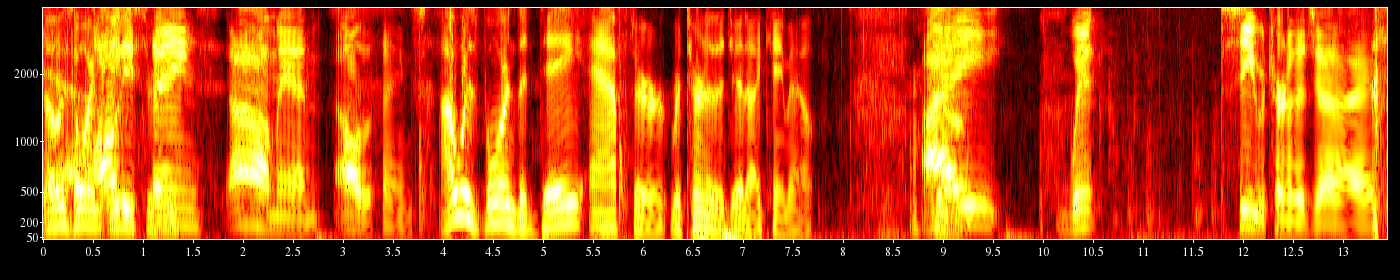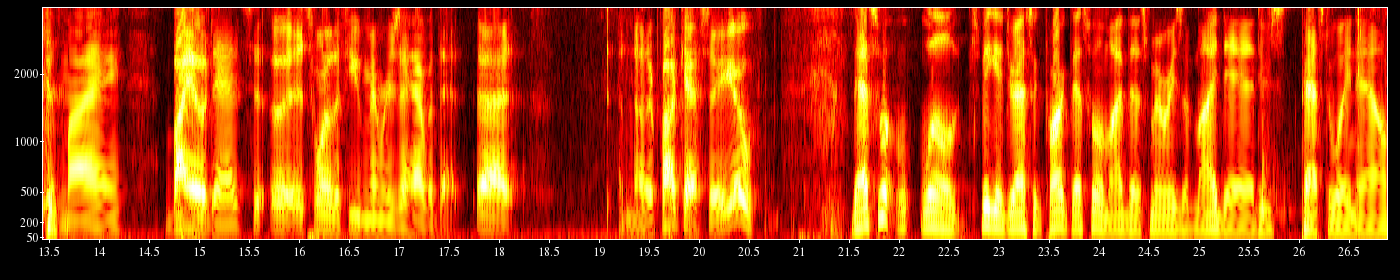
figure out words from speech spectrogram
I was born all these things. Oh, man. All the things. I was born the day after Return of the Jedi came out. I went to see Return of the Jedi with my bio dad. It's, uh, it's one of the few memories I have with that. Uh, another podcast. There you go. That's what. Well, speaking of Jurassic Park, that's one of my best memories of my dad, who's passed away now.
